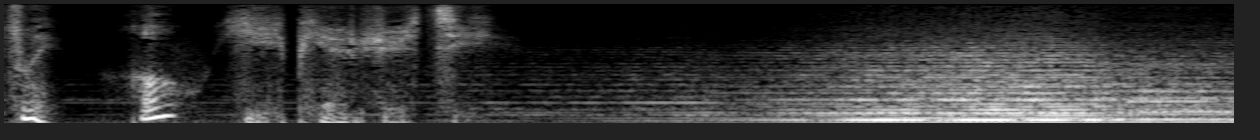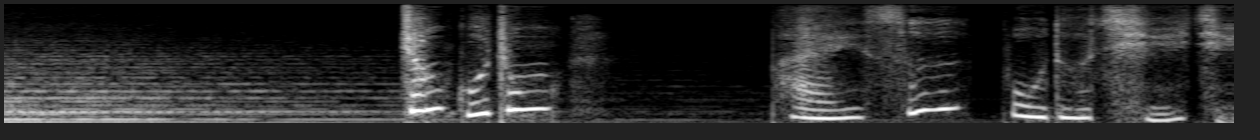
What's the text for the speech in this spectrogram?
最后一篇日记。张国忠百思不得其解。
